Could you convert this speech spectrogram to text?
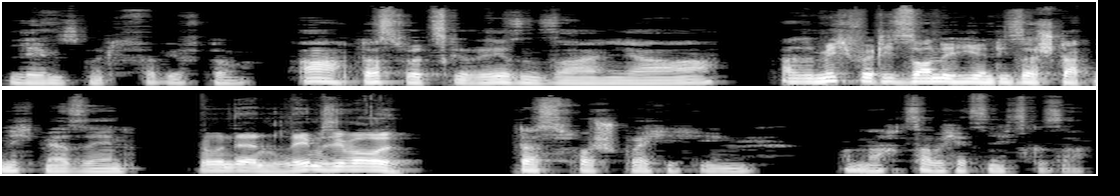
Lebensmittelvergiftung. Ah, das wird's gewesen sein, ja. Also mich wird die Sonne hier in dieser Stadt nicht mehr sehen. Nun denn, leben Sie wohl. Das verspreche ich Ihnen. Und nachts habe ich jetzt nichts gesagt.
